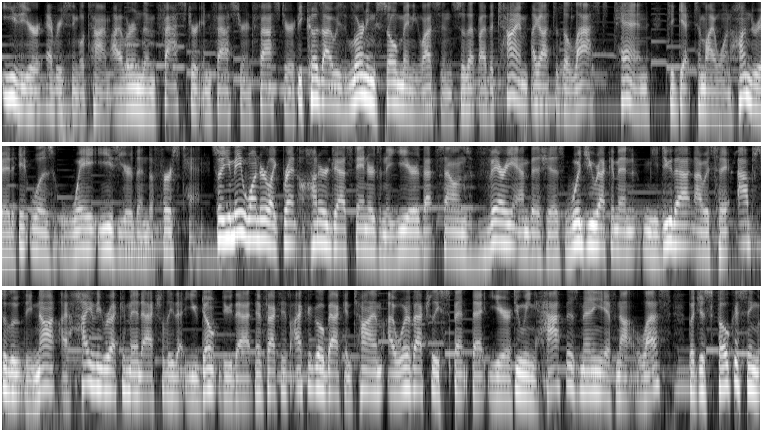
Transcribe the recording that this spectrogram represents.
easier every single time. I learned them faster and faster and faster because I was learning so many lessons so that by the time I got to the last 10 to get to my 100, it was way easier than the first 10. So you may wonder, like, Brent, 100 jazz standards in a year, that sounds very ambitious. Would you recommend me do that? And I would say, absolutely not. I highly recommend actually that you don't do that. In fact, if I could go back in time, I would have actually spent that year doing half as many, if not less, but just focusing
